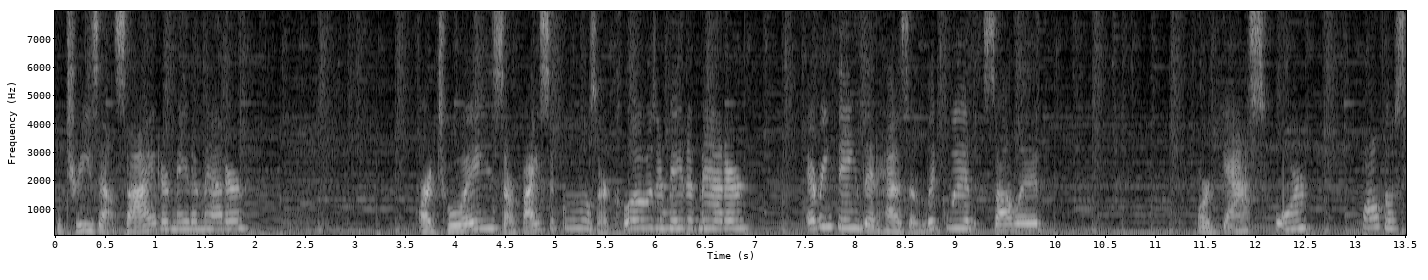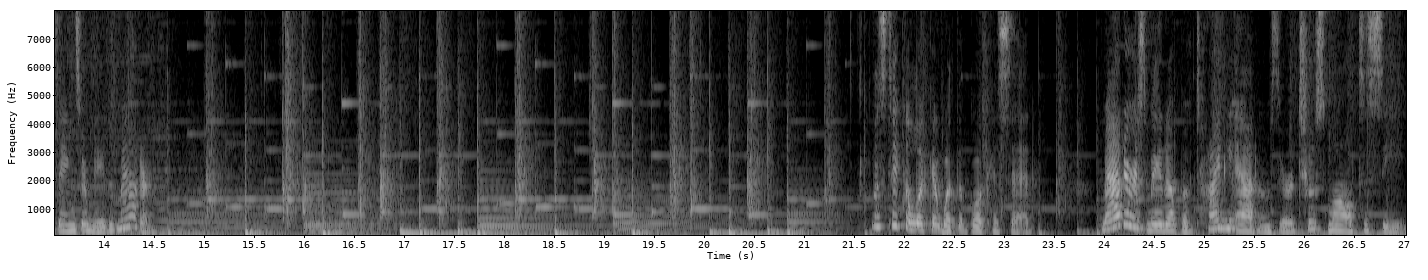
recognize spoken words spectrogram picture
The trees outside are made of matter. Our toys, our bicycles, our clothes are made of matter. Everything that has a liquid, solid, or gas form, all those things are made of matter. Let's take a look at what the book has said. Matter is made up of tiny atoms that are too small to see.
